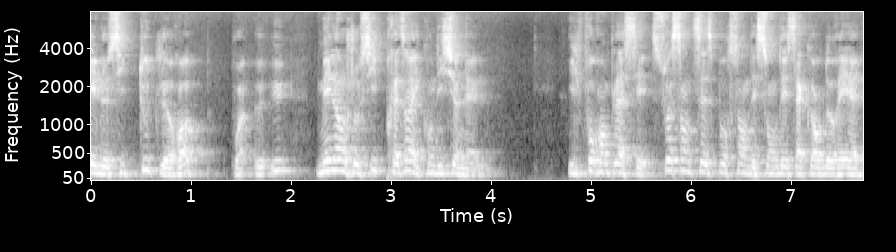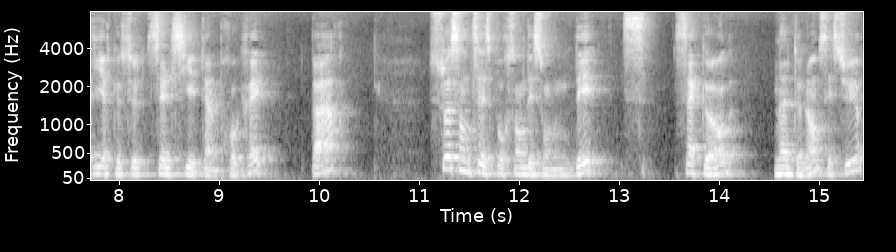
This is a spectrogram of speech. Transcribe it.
Et le site toute l'Europe.eu mélange aussi présent et conditionnel. Il faut remplacer 76% des sondés s'accorderaient à dire que celle-ci est un progrès par 76% des sondés s'accordent, maintenant c'est sûr,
